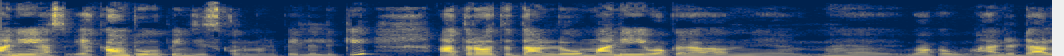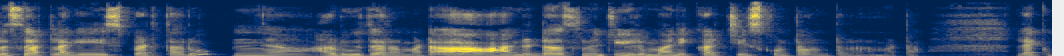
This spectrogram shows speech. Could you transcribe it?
మనీ అకౌంట్ ఓపెన్ చేసుకోవాలి మన పిల్లలకి. ఆ తర్వాత దానిలో మనీ ఒక ఒక హండ్రెడ్ డాలర్స్ అట్లాగే వేసి పెడతారు. అడుగుతారు అనమాట ఆ హండ్రెడ్ డాలర్స్ నుంచి వీళ్ళు మనీ కట్ చేసుకుంటూ ఉంటారు అనమాట లైక్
